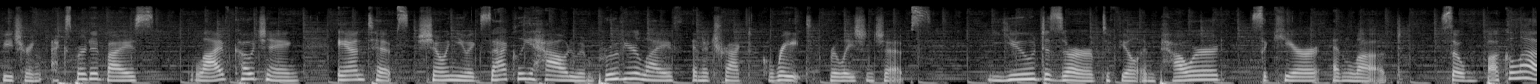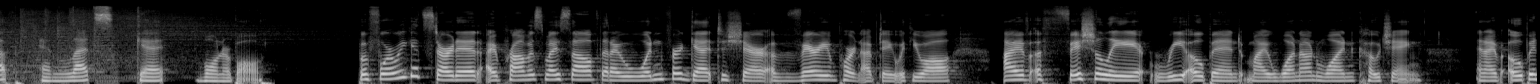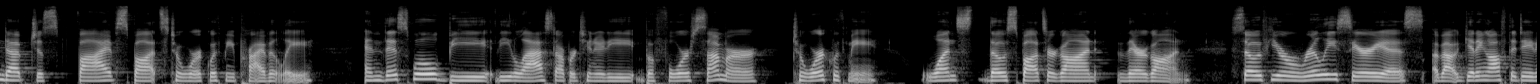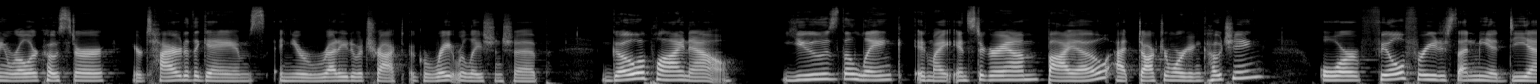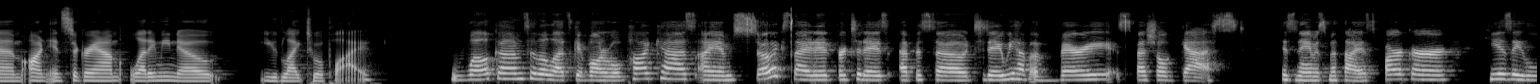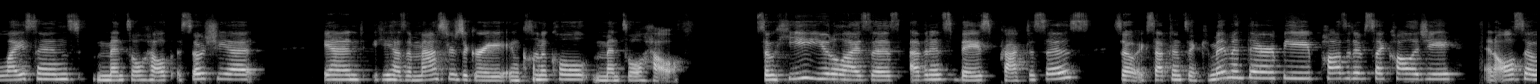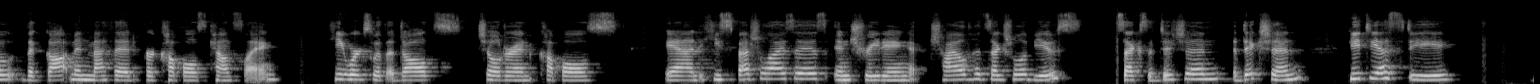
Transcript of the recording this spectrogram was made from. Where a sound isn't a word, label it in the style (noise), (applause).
featuring expert advice, live coaching, and tips showing you exactly how to improve your life and attract great relationships. You deserve to feel empowered, secure, and loved. So buckle up and let's get vulnerable. Before we get started, I promised myself that I wouldn't forget to share a very important update with you all. I've officially reopened my one on one coaching and I've opened up just five spots to work with me privately. And this will be the last opportunity before summer to work with me. Once those spots are gone, they're gone. So if you're really serious about getting off the dating roller coaster, you're tired of the games, and you're ready to attract a great relationship, go apply now. Use the link in my Instagram bio at Dr. Morgan Coaching or feel free to send me a DM on Instagram letting me know you'd like to apply. Welcome to the Let's Get Vulnerable podcast. I am so excited for today's episode. Today we have a very special guest. His name is Matthias Barker. He is a licensed mental health associate and he has a master's degree in clinical mental health. So he utilizes evidence based practices so, acceptance and commitment therapy, positive psychology, and also the Gottman method for couples counseling. He works with adults, children, couples, and he specializes in treating childhood sexual abuse, sex addiction, addiction, PTSD,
